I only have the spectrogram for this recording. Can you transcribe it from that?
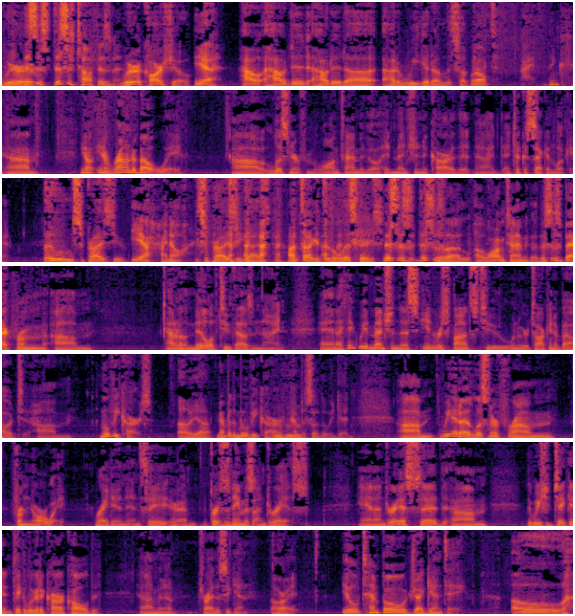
We're This is this is tough, isn't it? we're a car show. Yeah. How how did how did uh how did we get on the subject? Well, I think um, you know, in a roundabout way, uh, a listener from a long time ago had mentioned a car that uh, I took a second look at. boom, surprised you. Yeah, I know. Surprised you guys. I'm talking to the listeners. This is this is a, a long time ago. This is back from um, I don't know the middle of 2009, and I think we had mentioned this in response to when we were talking about um, movie cars. Oh yeah. Remember the movie car Mhm. episode that we did? Um, we had a listener from from Norway write in and say uh, the person's name is Andreas, and Andreas said um, that we should take a, take a look at a car called, and I'm going to try this again. All right. Il Tempo Gigante. Oh.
